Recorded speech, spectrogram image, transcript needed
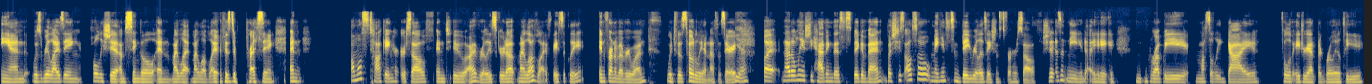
and was realizing, holy shit, I'm single and my le- my love life is depressing. And almost talking herself into I've really screwed up my love life basically in front of everyone, which was totally unnecessary. Yeah. But not only is she having this big event, but she's also making some big realizations for herself. She doesn't need a grubby, muscly guy full of Adriatic royalty.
